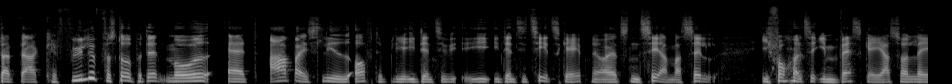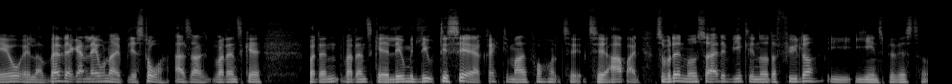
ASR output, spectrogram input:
der, der kan fylde forstået på den måde, at arbejdslivet ofte bliver identi- identitetsskabende, og jeg sådan ser mig selv i forhold til, jamen, hvad skal jeg så lave, eller hvad vil jeg gerne lave, når jeg bliver stor? Altså, hvordan skal, hvordan, hvordan skal jeg leve mit liv? Det ser jeg rigtig meget i forhold til, til arbejde. Så på den måde, så er det virkelig noget, der fylder i, i ens bevidsthed.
